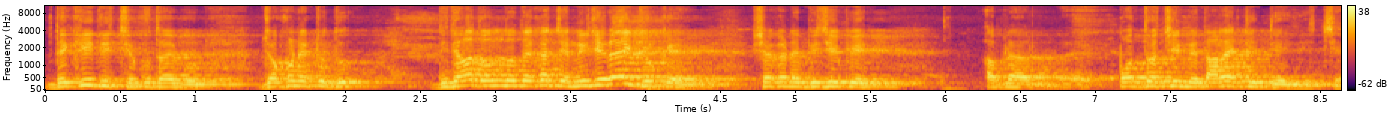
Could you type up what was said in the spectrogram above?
দেখিয়ে দিচ্ছে কোথায় ভোট। যখন একটু দ্বিধাদ্বন্দ্ব দেখাচ্ছে, নিজেরাই ঢুকে সেখানে বিজেপির আপনার পদ্মচিহ্নে তারাই টিপ দিয়ে দিচ্ছে।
